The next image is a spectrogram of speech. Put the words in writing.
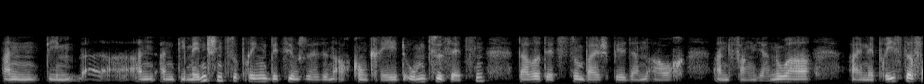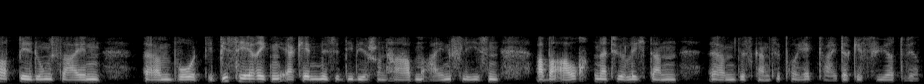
an, die, äh, an, an die Menschen zu bringen, beziehungsweise dann auch konkret umzusetzen. Da wird jetzt zum Beispiel dann auch Anfang Januar eine Priesterfortbildung sein, wo die bisherigen Erkenntnisse, die wir schon haben, einfließen, aber auch natürlich dann ähm, das ganze Projekt weitergeführt wird.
